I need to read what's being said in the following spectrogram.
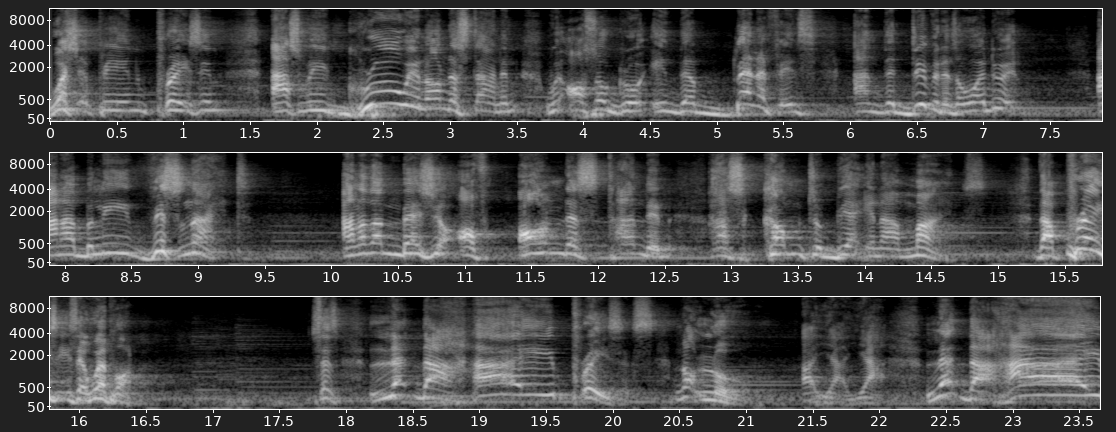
worshiping, praising, as we grow in understanding, we also grow in the benefits and the dividends of what we're doing. And I believe this night, another measure of understanding has come to bear in our minds. That praise is a weapon. It says, let the high praises, not low. Ah, yeah, yeah let the high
